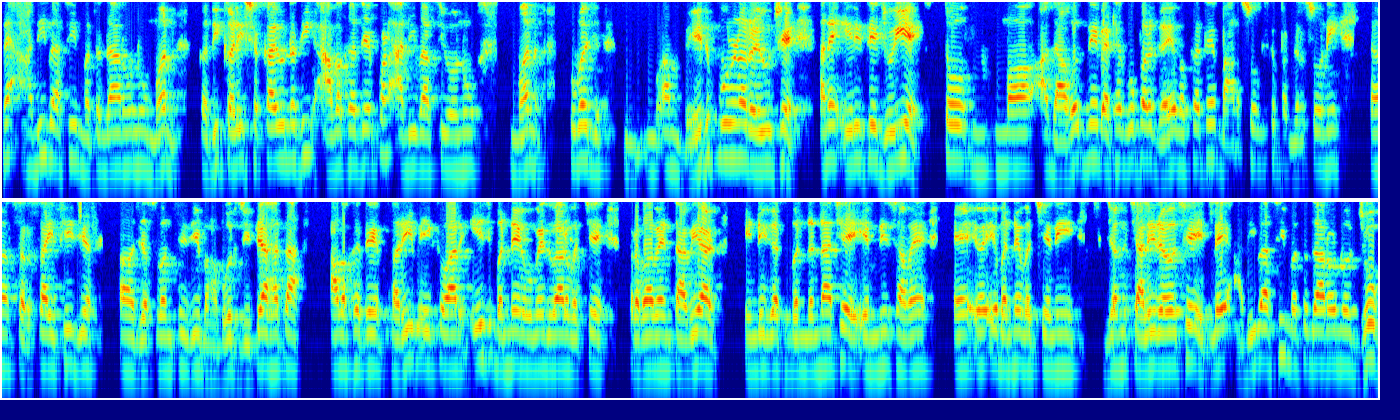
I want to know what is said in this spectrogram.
અને આદિવાસી મતદારોનું મન કદી કળી શકાયું નથી. આ વખતે પણ આદિવાસીઓનું મન ખૂબ જ, આમ, ભેદપૂર્ણ રહ્યું છે. અને એ રીતે જોઈએ તો આ દાહોદની બેઠક ઉપર ગયે વખતે બારસો કે પંદરસો ની સરસાઈથી જ જસવંતસિંહજી ભાભોર જીત્યા હતા. આ વખતે ફરી એકવાર એ જ બંને ઉમેદવાર વચ્ચે પ્રભાબેન તાવિયાડ ઇન્ડી ગઠબંધનના છે. એમની સામે એ બંને વચ્ચેની જંગ ચાલી રહ્યો છે. એટલે આદિવાસી મતદારોનો જોગ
